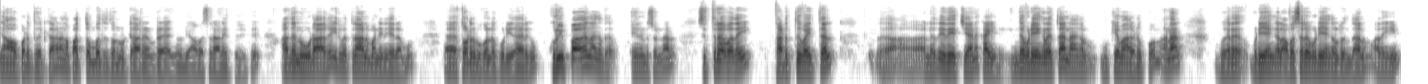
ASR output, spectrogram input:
ஞாபகப்படுத்துவதற்காக நாங்கள் பத்தொன்பது தொண்ணூற்றி ஆறு என்ற எங்களுடைய அவசர அழைப்பு இருக்குது அதனூடாக இருபத்தி நாலு மணி நேரமும் தொடர்பு கொள்ளக்கூடியதாக இருக்கும். குறிப்பாக நாங்கள் என்னென்னு சொன்னால் சித்திரவதை தடுத்து வைத்தல் அல்லது எதேச்சியான கைது. இந்த விடயங்களைத்தான் நாங்கள் முக்கியமாக எடுப்போம். ஆனால் வேறு விடயங்கள் அவசர விடயங்கள் இருந்தாலும் அதையும்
